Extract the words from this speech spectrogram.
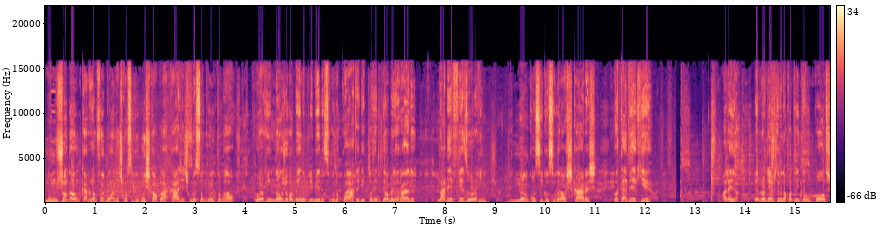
Num jogão, cara. O jogo foi bom, a gente conseguiu buscar o placar, a gente começou muito mal. O Irving não jogou bem no primeiro e no segundo quarto, e depois ele deu uma melhorada. Na defesa, o Irving não conseguiu segurar os caras. Vou até ver aqui. Olha aí, ó. LeBron James terminou com 31 pontos,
